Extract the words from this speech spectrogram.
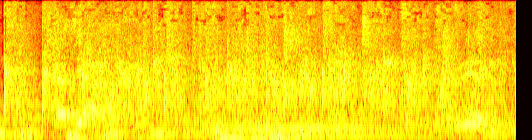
Gracias. Muy bien.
